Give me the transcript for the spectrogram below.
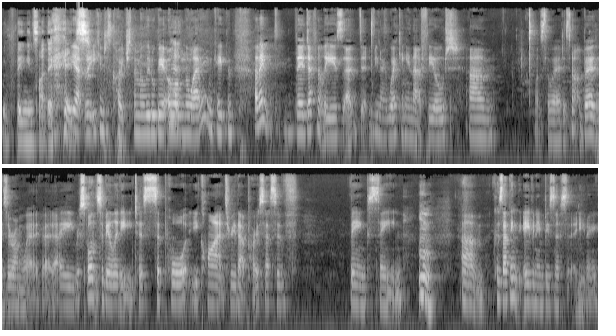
with being inside their heads. Yeah, but you can just coach them a little bit along the way and keep them. I think there definitely is, a, you know, working in that field. Um, what's the word? It's not burden's the wrong word, but a responsibility to support your client through that process of being seen. Because I think even in business, you know,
